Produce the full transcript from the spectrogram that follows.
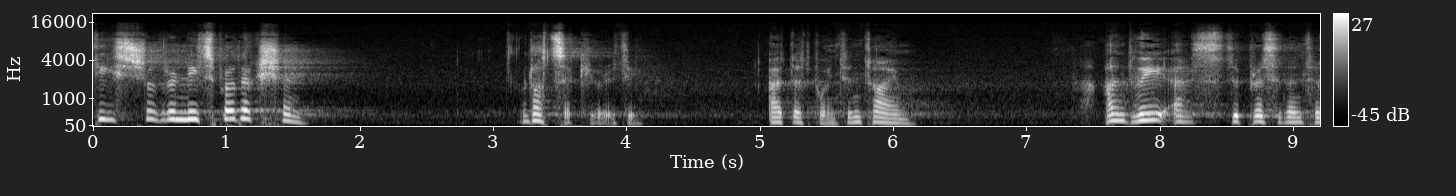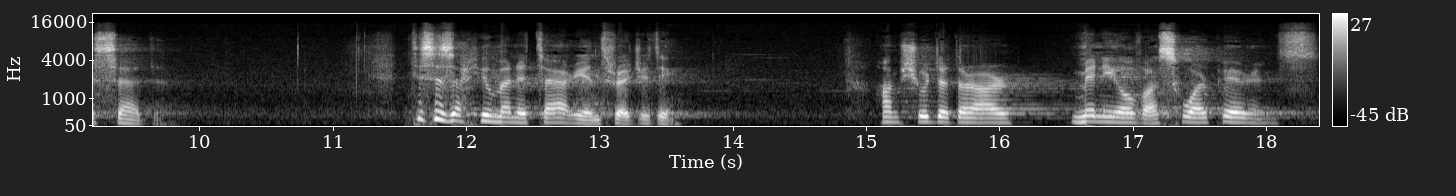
These children need protection, not security at that point in time. And we, as the President has said, this is a humanitarian tragedy. I'm sure that there are many of us who are parents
